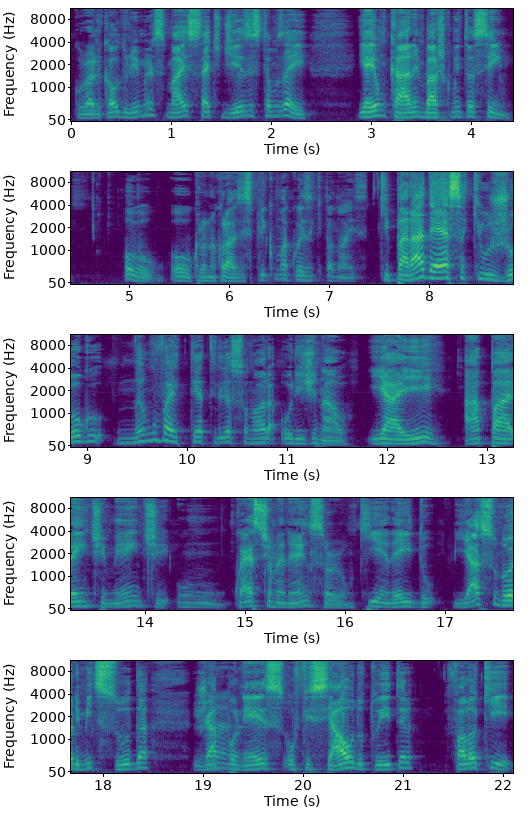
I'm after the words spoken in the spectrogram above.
com o Radical Dreamers, mais sete dias estamos aí. E aí um cara embaixo comentou assim: Ô, ô, Chrono Cross, explica uma coisa aqui pra nós. Que parada é essa que o jogo não vai ter a trilha sonora original? E aí, aparentemente, um question and answer, um Q&A do Yasunori Mitsuda, japonês oficial do Twitter, falou que,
